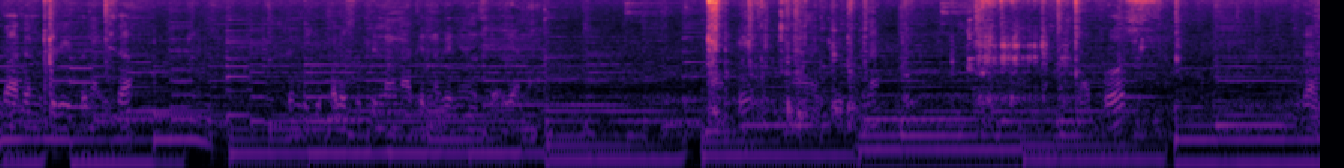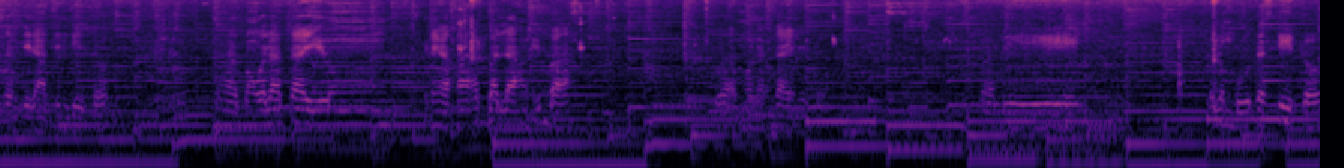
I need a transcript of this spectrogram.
Bubutasan ito dito ng isa. So, medyo palusutin lang natin na ganyan siya. Ayan na. Okay, mainit na. Tapos, butasan din natin dito. Habang wala tayong pinakakaabala ang iba, gawa mo lang tayo nito. Bali, walang butas dito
